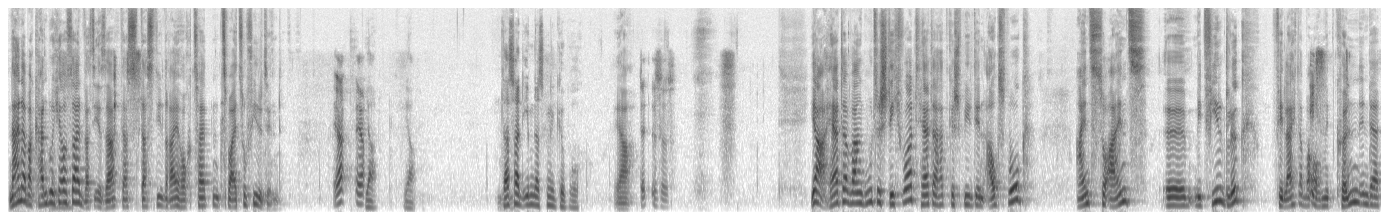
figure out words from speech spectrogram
Nein, aber kann durchaus sein, was ihr sagt, dass, dass die drei Hochzeiten zwei zu viel sind. Ja, ja, Ja, ja. Das hat ihm das Knick gebrochen. Ja. das ist es. Ja, Hertha war ein gutes Stichwort. Hertha hat gespielt in Augsburg. 1 zu 1 äh, mit viel Glück, vielleicht aber auch mit Können in der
